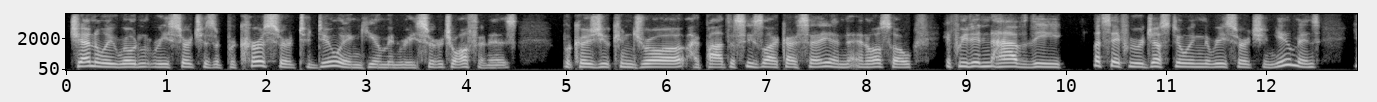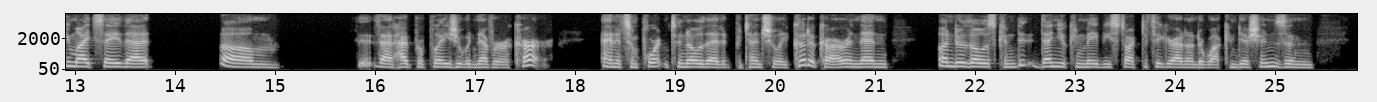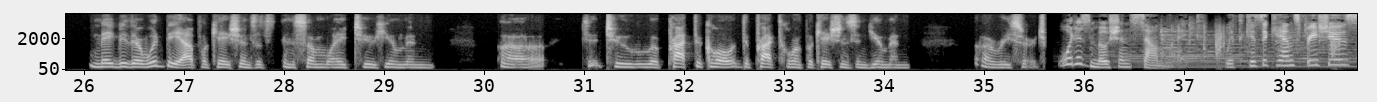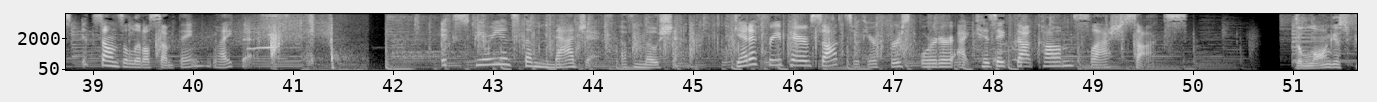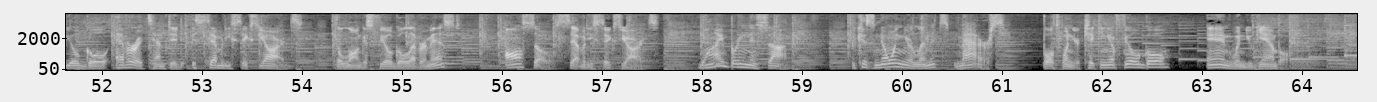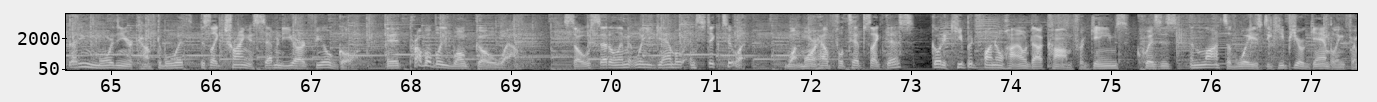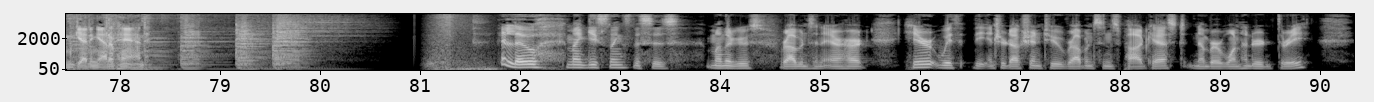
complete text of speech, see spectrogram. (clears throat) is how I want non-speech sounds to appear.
generally rodent research is a precursor to doing human research. Often is because you can draw hypotheses, like I say, and and also if we didn't have the, let's say, if we were just doing the research in humans, you might say that um, that hyperplasia would never occur, and it's important to know that it potentially could occur, and then under those con- then you can maybe start to figure out under what conditions and maybe there would be applications in some way to human uh, to, to practical the practical implications in human uh, research. What does motion sound like? With Kizik hands-free shoes, it sounds a little something like this. Experience the magic of motion. Get a free pair of socks with your first order at kizik.com/socks. The longest field goal ever attempted is 76 yards. The longest field goal ever missed, also 76 yards. Why bring this up? Because knowing your limits matters, both when you're kicking a field goal and when you gamble. Betting more than you're comfortable with is like trying a 70 yard field goal. It probably won't go well. So set a limit when you gamble and stick to it. Want more helpful tips like this? Go to keepitfunohio.com for games, quizzes, and lots of ways to keep your gambling from getting out of hand. Hello, my geeslings. This is Mother Goose Robinson Erhardt here with the introduction to Robinson's podcast number 103.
